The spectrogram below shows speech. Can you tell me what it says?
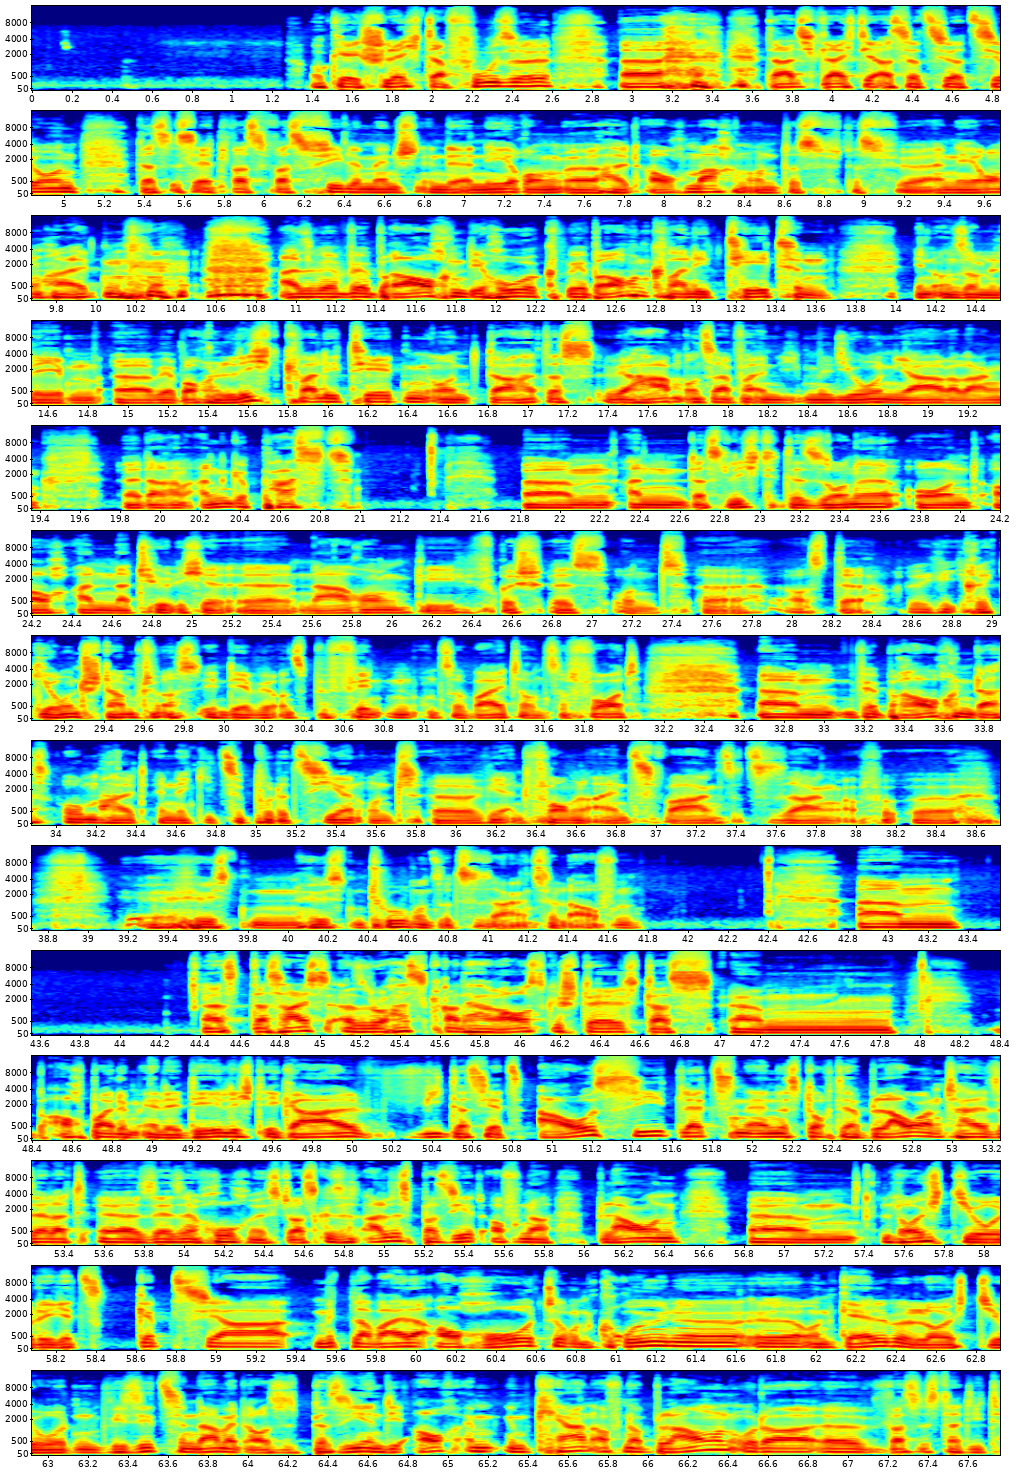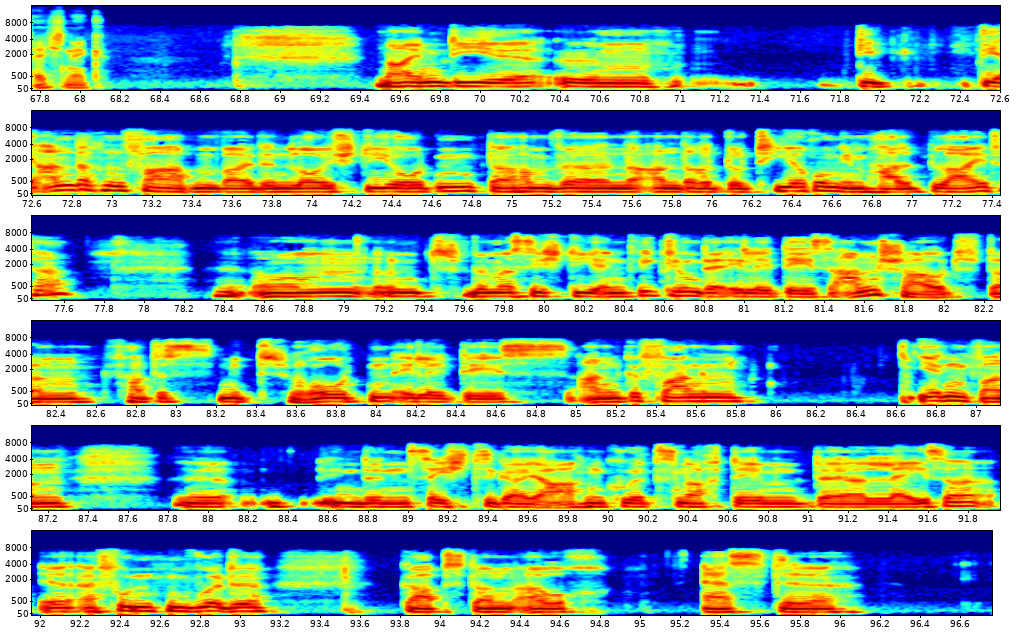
Okay, schlechter Fusel. Äh, da hatte ich gleich die Assoziation. Das ist etwas, was viele Menschen in der Ernährung äh, halt auch machen und das, das für Ernährung halten. also wir, wir brauchen die hohe, wir brauchen Qualitäten in unserem Leben. Äh, wir brauchen Lichtqualitäten und da hat das, wir haben uns einfach in Millionen Jahre lang äh, daran angepasst ähm, an das Licht der Sonne und auch an natürliche äh, Nahrung, die frisch ist und äh, aus der Re Region stammt, aus, in der wir uns befinden und so weiter und so fort. Ähm, wir brauchen das, um halt Energie zu produzieren und äh, wie ein Formel-1-Wagen sozusagen auf äh, höchsten, höchsten Touren sozusagen zu laufen. Ähm, das, das heißt, also du hast gerade herausgestellt, dass ähm, auch bei dem LED-Licht, egal wie das jetzt aussieht, letzten Endes doch der Blauanteil sehr, äh, sehr, sehr hoch ist. Du hast gesagt, alles basiert auf einer blauen ähm, Leuchtdiode. Jetzt gibt's ja mittlerweile auch rote und grüne äh, und gelbe Leuchtdioden. Wie sieht's denn damit aus? Basieren die auch im, im Kern auf einer blauen oder äh, was ist da die Technik? Nein, die ähm, die, die anderen Farben bei den Leuchtdioden, da haben wir eine andere Dotierung im Halbleiter. Ähm, und wenn man sich die Entwicklung der LEDs anschaut, dann hat es mit roten LEDs angefangen. Irgendwann äh, in den 60er Jahren, kurz nachdem der Laser äh, erfunden wurde, gab es dann auch erste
